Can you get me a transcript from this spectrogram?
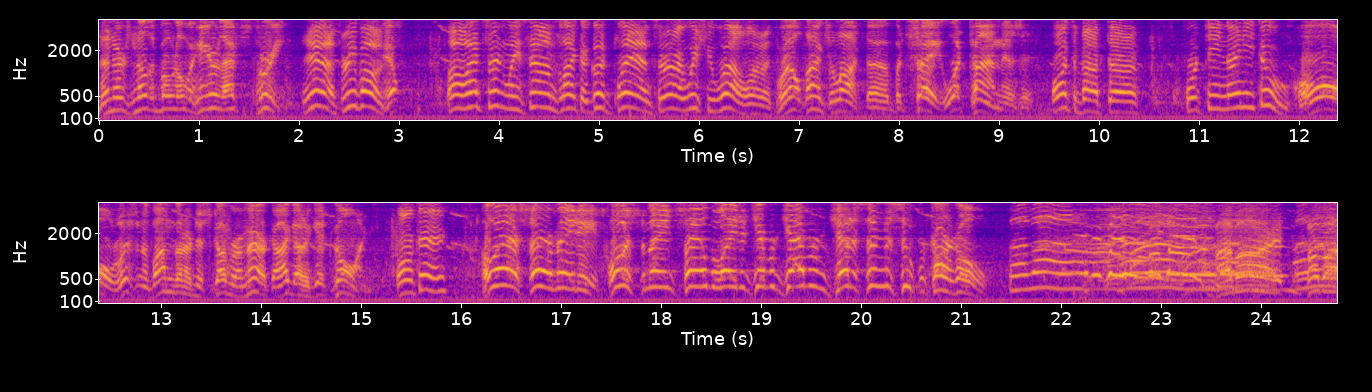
Then there's another boat over here. That's three. yeah, three boats. Yep. Well, that certainly sounds like a good plan, sir. I wish you well on it. Well, thanks a lot. Uh, but say, what time is it? Well, it's about uh, 1492. Oh, listen, if I'm going to discover America, I got to get going. Okay. Oh, there, sir, mateys. Hoist the mainsail, belay the jibber jabber, and jettison the supercargo. Bye-bye. Bye-bye. Bye-bye.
